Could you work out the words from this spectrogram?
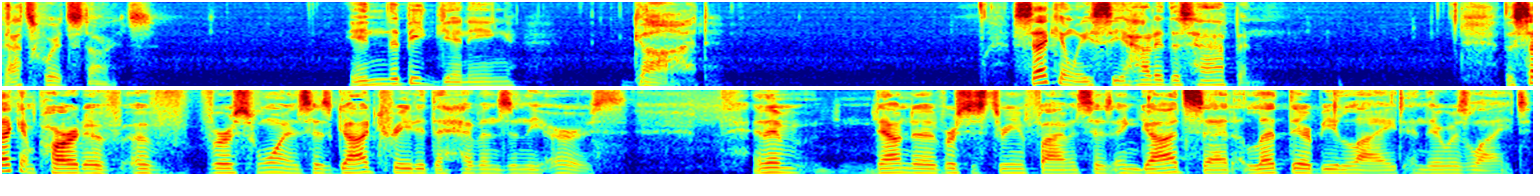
That's where it starts. In the beginning, God. Second, we see how did this happen? The second part of, of verse 1 it says, God created the heavens and the earth. And then down to verses 3 and 5, it says, And God said, Let there be light, and there was light.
